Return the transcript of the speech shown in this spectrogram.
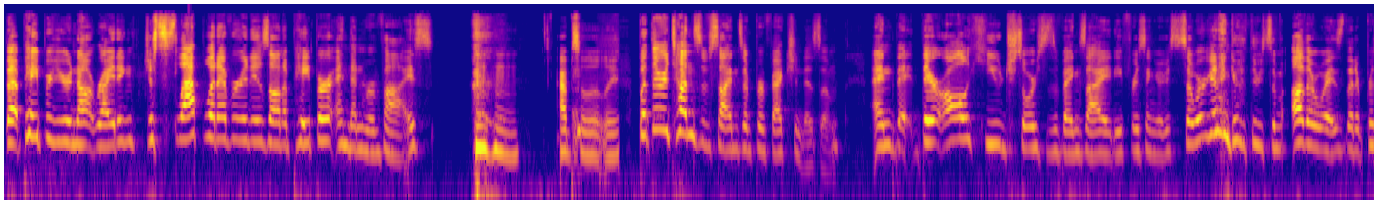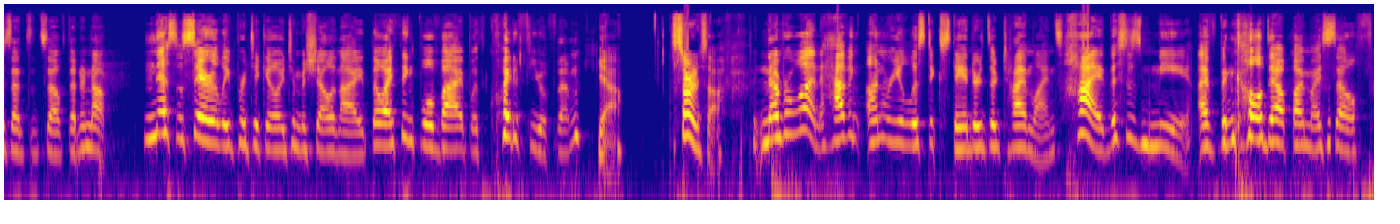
That paper you're not writing, just slap whatever it is on a paper and then revise. Absolutely. But there are tons of signs of perfectionism, and th- they're all huge sources of anxiety for singers. So we're going to go through some other ways that it presents itself that are not necessarily particular to Michelle and I, though I think we'll vibe with quite a few of them. Yeah. Start us off. Number one, having unrealistic standards or timelines. Hi, this is me. I've been called out by myself.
